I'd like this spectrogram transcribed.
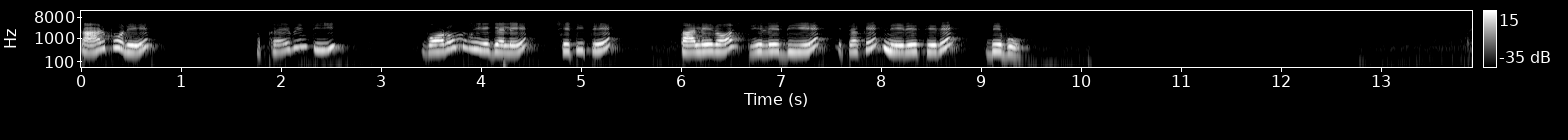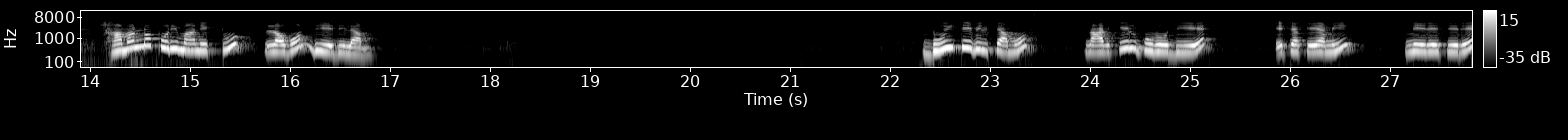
তারপরে ফ্রাই প্যানটি গরম হয়ে গেলে সেটিতে তালের রস ঢেলে দিয়ে এটাকে নেড়ে চেড়ে দেব। সামান্য পরিমাণ একটু লবণ দিয়ে দিলাম। দুই টেবিল চামচ নারকেল গুঁড়ো দিয়ে এটাকে আমি নেড়ে চেড়ে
